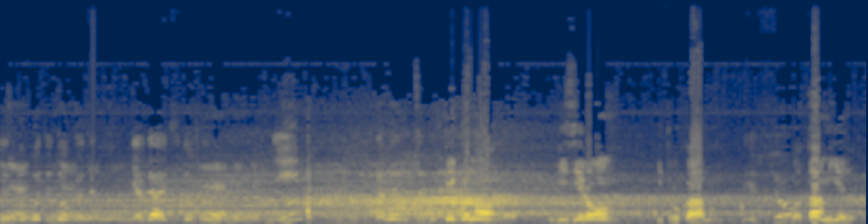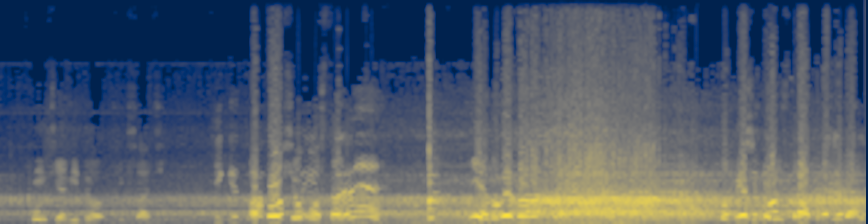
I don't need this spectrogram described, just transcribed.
Ні, слугують ні, докази. ні, ні, ні. Являються доказами. ні, ні. Ні? Не Тільки но візіром і трукамом. І все. От там є функція відеофіксації. Тільки А то все остальне. Ні, ну ви зараз що? Попишете реєстратора пишу?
